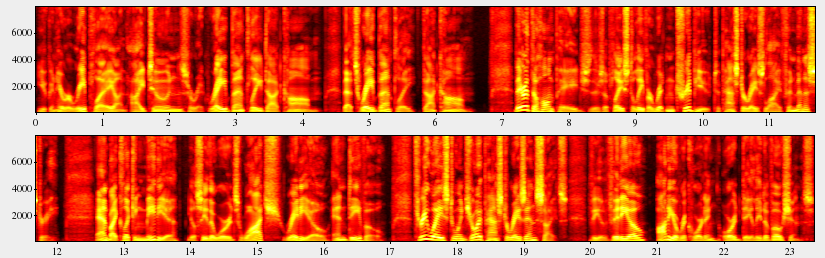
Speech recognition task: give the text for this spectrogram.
you can hear a replay on iTunes or at raybentley.com. That's raybentley.com. There at the homepage, there's a place to leave a written tribute to Pastor Ray's life and ministry. And by clicking Media, you'll see the words Watch, Radio, and Devo. Three ways to enjoy Pastor Ray's insights via video, audio recording, or daily devotions.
